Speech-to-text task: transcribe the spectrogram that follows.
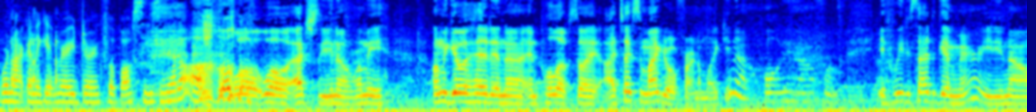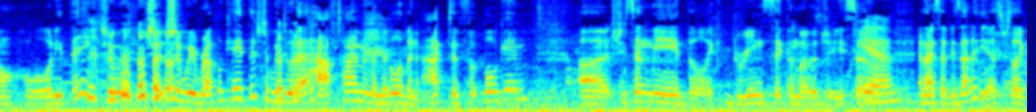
We're not going to get married during football season at all." well, well, actually, you know, let me let me go ahead and uh, and pull up. So I, I texted my girlfriend. I'm like, you know, well, you know, if we decide to get married, you know, well, what do you think? Should we should, should we replicate this? Should we do it at halftime in the middle of an active football game? Uh, she sent me the like green sick emoji. So Yeah. and I said, is that a yes? She's like.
